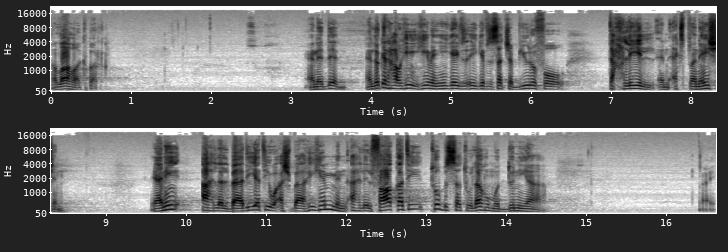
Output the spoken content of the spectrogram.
Allahu Akbar. And it did. And look at how he, he, he, gives, he gives us such a beautiful tahleel and explanation. يعني أهل البادية وأشباههم من أهل الفاقة تبسط لهم الدنيا right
